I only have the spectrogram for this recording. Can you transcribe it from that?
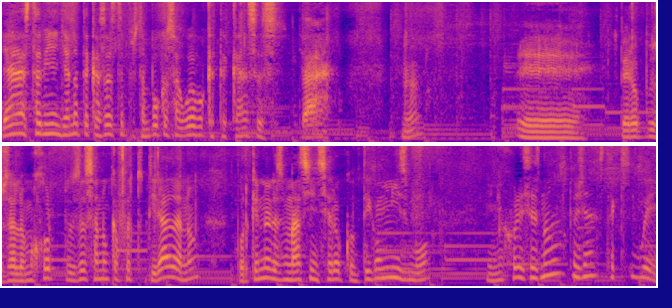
ya está bien, ya no te casaste, pues tampoco es a huevo que te cases, ya, ¿no? Eh, pero pues a lo mejor pues esa nunca fue tu tirada, ¿no? ¿Por qué no eres más sincero contigo mismo? Y mejor dices, no, pues ya está aquí, güey.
